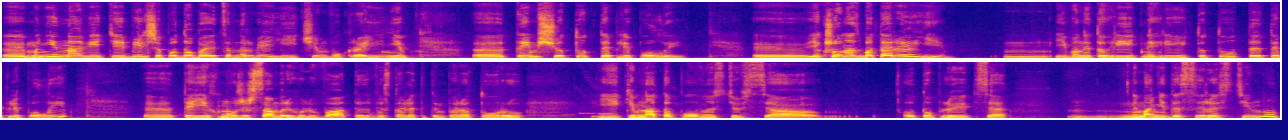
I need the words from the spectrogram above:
е, мені навіть більше подобається в Норвегії, чим в Україні, тим, що тут теплі поли. Якщо у нас батареї, і вони то гріють, не гріють, то тут е, теплі поли, е, ти їх можеш сам регулювати, виставляти температуру, і кімната повністю вся отоплюється, нема ніде сирості. Ну,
